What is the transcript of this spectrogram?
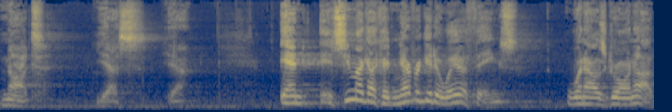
not. Yes, yeah. And it seemed like I could never get away with things when I was growing up,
